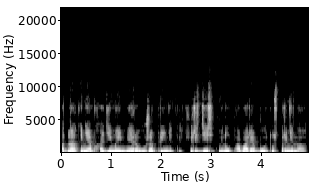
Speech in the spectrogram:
Однако необходимые меры уже приняты. Через 10 минут авария будет устранена.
